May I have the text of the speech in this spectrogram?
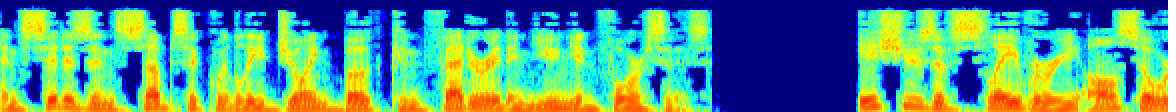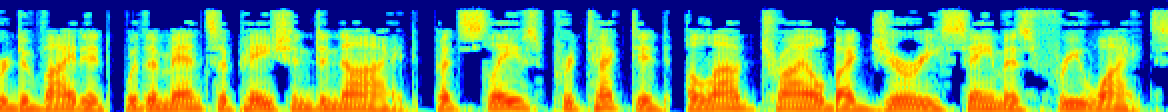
and citizens subsequently joined both Confederate and Union forces. Issues of slavery also were divided, with emancipation denied, but slaves protected, allowed trial by jury same as free whites,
